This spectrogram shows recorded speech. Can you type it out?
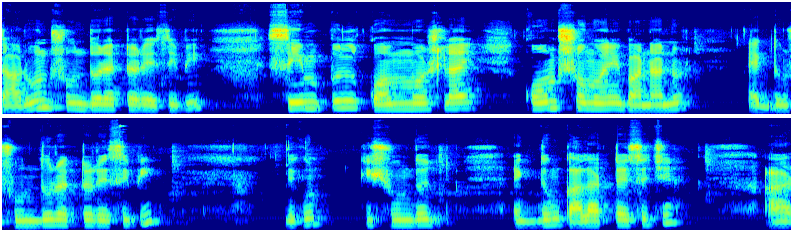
দারুণ সুন্দর একটা রেসিপি সিম্পল কম মশলায়, কম সময়ে বানানোর একদম সুন্দর একটা রেসিপি দেখুন কি সুন্দর একদম কালারটা এসেছে। আর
